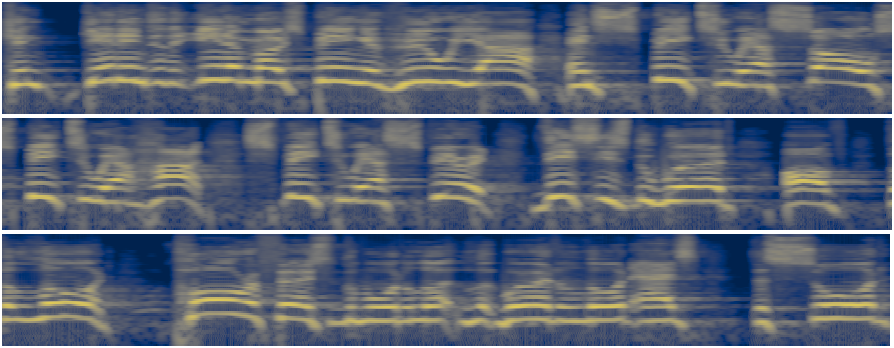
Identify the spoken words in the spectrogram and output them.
Can get into the innermost being of who we are and speak to our soul, speak to our heart, speak to our spirit. This is the word of the Lord. Paul refers to the word of the Lord as the sword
